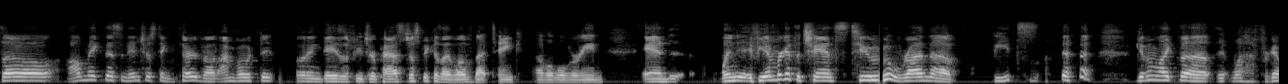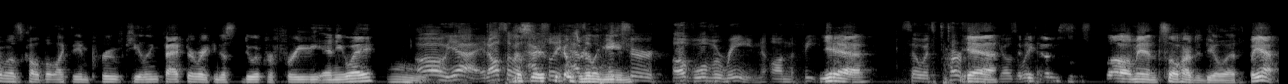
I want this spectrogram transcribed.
so I'll make this an interesting third vote. I'm voting, voting Days of Future Past just because I love that tank of a Wolverine. And when if you ever get the chance to run uh, feats, give him like the well, I forget what it's called, but like the improved healing factor where you can just do it for free anyway. Ooh. Oh yeah, it also This- it actually becomes has really a mean. picture of Wolverine on the feet. Yeah, So it's perfect. Yeah, It goes it with becomes oh man, so hard to deal with. But yeah,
